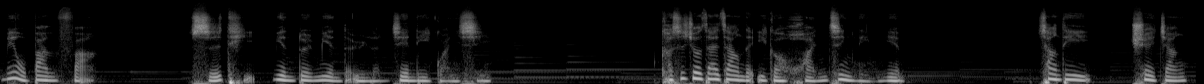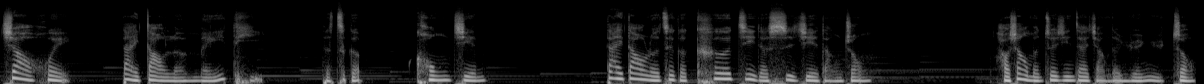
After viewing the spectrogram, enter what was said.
没有办法实体面对面的与人建立关系。可是就在这样的一个环境里面，上帝却将教会带到了媒体的这个空间，带到了这个科技的世界当中。好像我们最近在讲的元宇宙，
